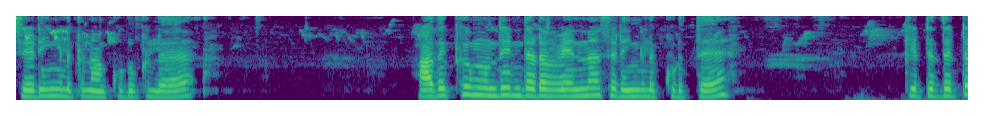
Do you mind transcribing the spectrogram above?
செடிங்களுக்கு நான் கொடுக்கல. அதுக்கு முந்தின தடவை வேணால் செடிங்களுக்கு கொடுத்தேன்? கிட்டத்தட்ட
